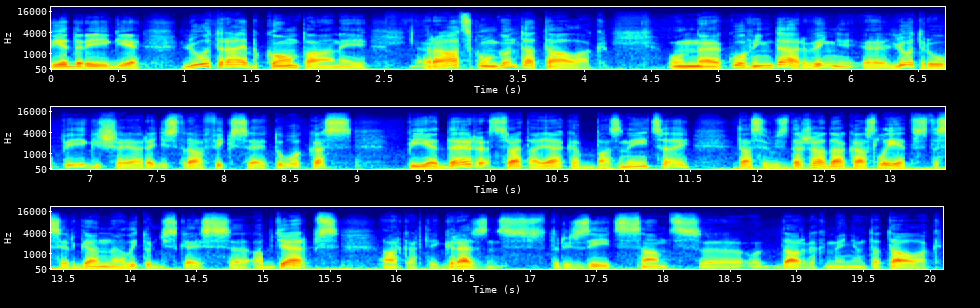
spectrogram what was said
piederīgie, ļoti raiba kompānija, rādskungi un tā tālāk. Un, ko viņi dara? Viņi ļoti rūpīgi šajā reģistrā fiksē to, kas pieder Svētā Jēkabā baznīcai. Tās ir visdažādākās lietas. Tas ir gan liturģiskais apģērbs, ārkārtīgi grezns, tur ir zīts, samts, dārgakmeņi un tā tālāk.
